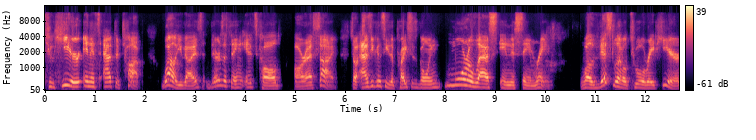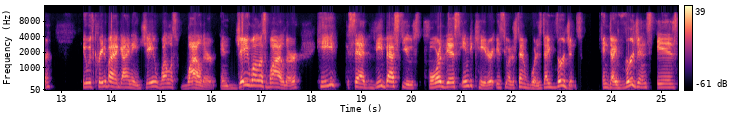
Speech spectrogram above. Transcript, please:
to here and it's at the top. Well, you guys, there's a thing, it's called RSI. So as you can see, the price is going more or less in the same range. Well, this little tool right here, it was created by a guy named J. Welles Wilder. And J. Welles Wilder he said the best use for this indicator is to understand what is divergence. And divergence is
